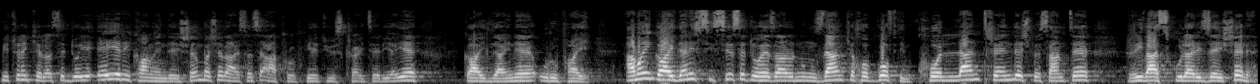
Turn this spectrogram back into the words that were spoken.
می‌تونه کلاس دوی A recommendation باشه بر اساس appropriate use criteria ی guideline اروپایی. اما این guideline CCS 2019 هم که خب گفتیم کلا trend ش به سمت revascularization ه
